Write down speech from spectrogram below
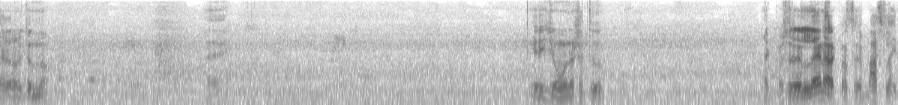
দেখানোর জন্য। হ্যাঁ। এই যমুনা সেতু। এক পাশে রেল লাইন আর এক পাশে বাস লাইন।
